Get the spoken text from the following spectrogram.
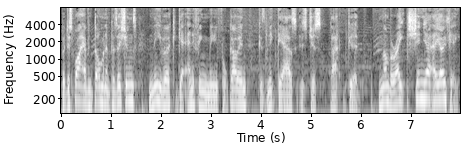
but despite having dominant positions, neither could get anything meaningful going because Nick Diaz is just that good. Number 8, Shinya Aoki.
